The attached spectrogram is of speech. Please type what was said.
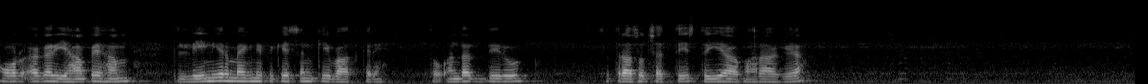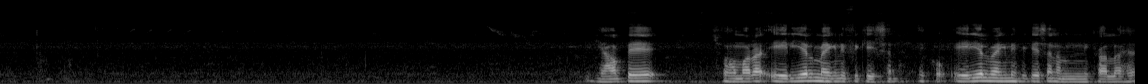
और अगर यहाँ पे हम लीनियर मैग्निफिकेशन की बात करें तो अंडर द रूट सत्रह तो ये हमारा आ गया यहाँ पे जो हमारा एरियल मैग्निफिकेशन देखो एरियल मैग्निफिकेशन हमने निकाला है।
